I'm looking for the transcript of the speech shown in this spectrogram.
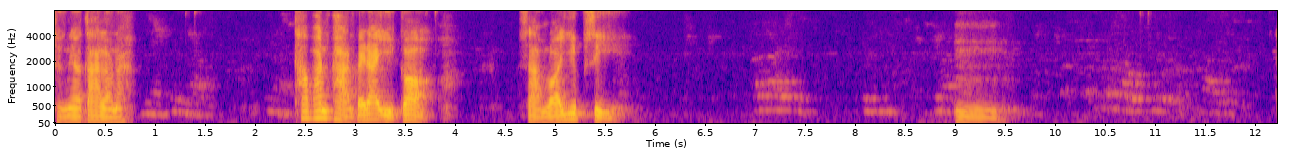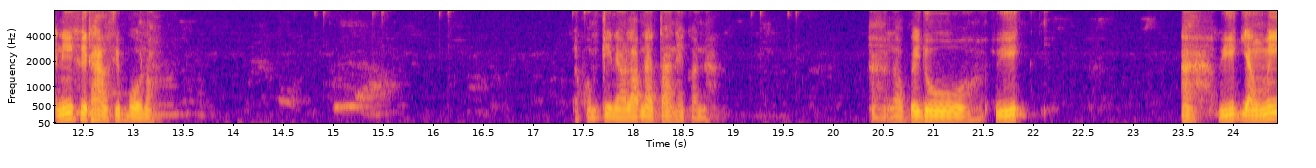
ถึงแนวต้านแล้วนะ ถ้าพันผ่านไปได้อีกก็สามร้อยยิบสี่ อืม อันนี้คือทางฟิบโบเนาะเดี๋ ยวผมตีแนวรับแนวต้านให้ก่อนนะอ่าเราไปดูวีคอ่าวีคยังไม่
